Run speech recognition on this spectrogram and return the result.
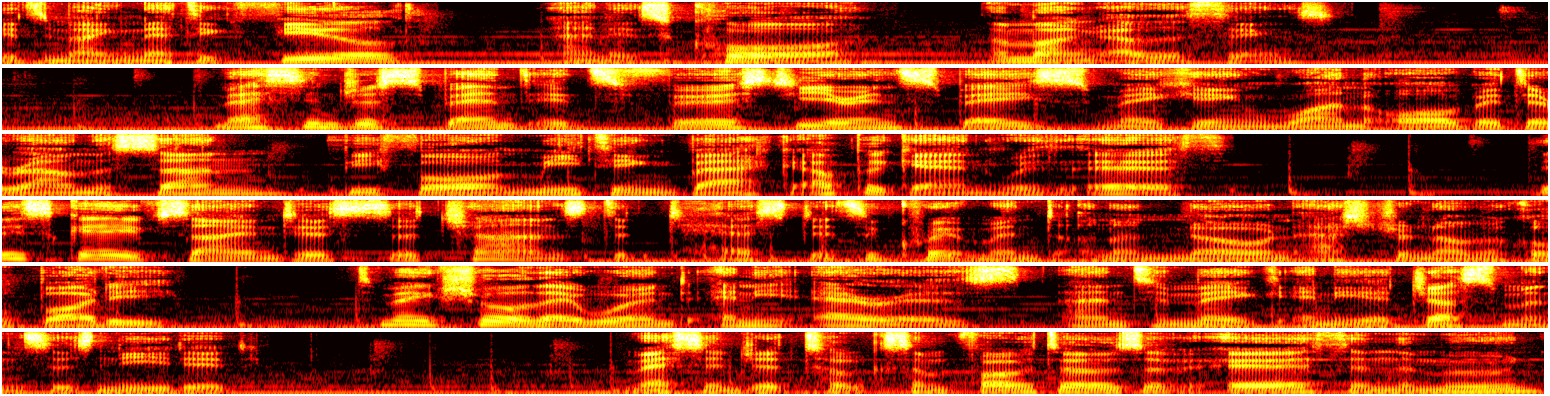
its magnetic field, and its core, among other things. Messenger spent its first year in space making one orbit around the Sun before meeting back up again with Earth. This gave scientists a chance to test its equipment on a known astronomical body, to make sure there weren't any errors and to make any adjustments as needed. Messenger took some photos of Earth and the Moon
